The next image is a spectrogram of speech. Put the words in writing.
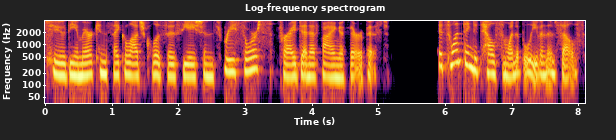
to the American Psychological Association's resource for identifying a therapist. It's one thing to tell someone to believe in themselves,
